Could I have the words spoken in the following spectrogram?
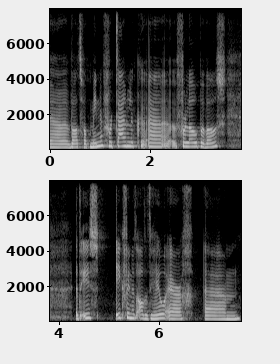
uh, wat wat minder fortuinlijk uh, verlopen was. Het is, ik vind het altijd heel erg. Um,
